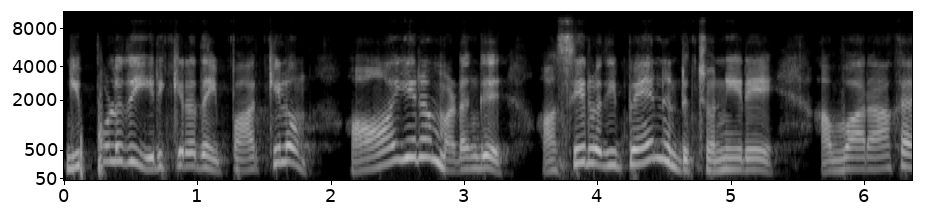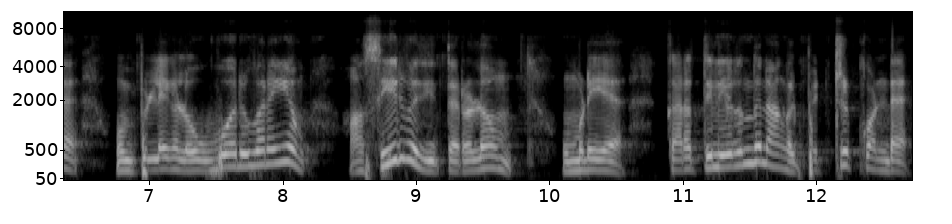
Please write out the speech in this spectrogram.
இப்பொழுது இருக்கிறதை பார்க்கிலும் ஆயிரம் மடங்கு ஆசீர்வதிப்பேன் என்று சொன்னீரே. அவ்வாறாக உன் பிள்ளைகள் ஒவ்வொருவரையும் ஆசீர்வதித்தருளும். உம்முடைய கரத்திலிருந்து நாங்கள் பெற்றுக்கொண்ட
